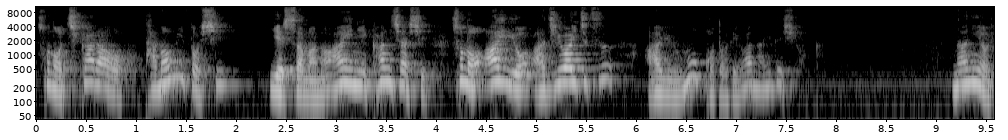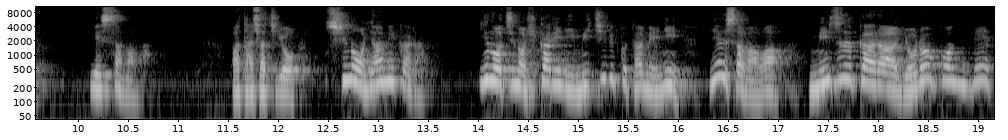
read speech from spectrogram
その力を頼みとし、イエス様の愛に感謝し、その愛を味わいつつ歩むことではないでしょうか。何より、イエス様は、私たちを死の闇から命の光に導くために、イエス様は自ら喜んで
